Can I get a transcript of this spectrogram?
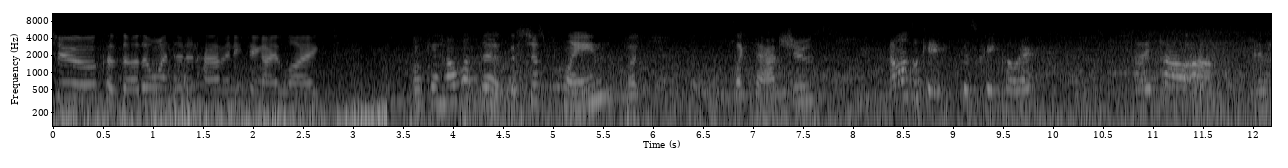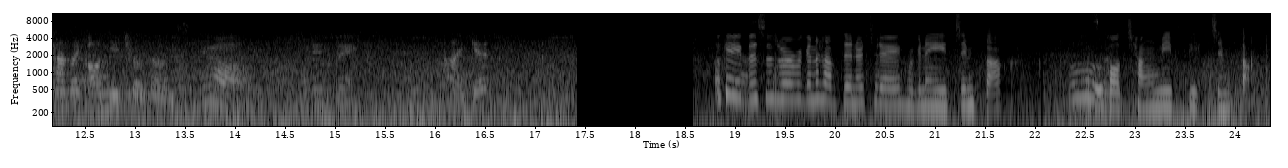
two, because the other one didn't have anything I liked. Okay, how about this? It's just plain, but it's like dad shoes. That one's okay, this cream color. I like how um, it has like all neutral tones. Yeah, what do you think? I like it. Okay, this is where we're gonna have dinner today. We're gonna eat jjimdak. It's called 장미빛 jjimdak.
